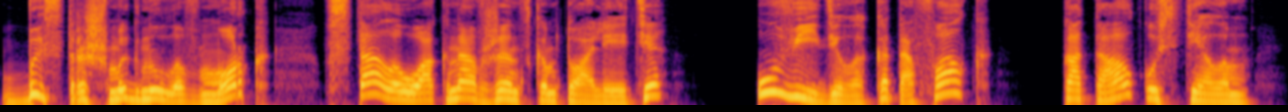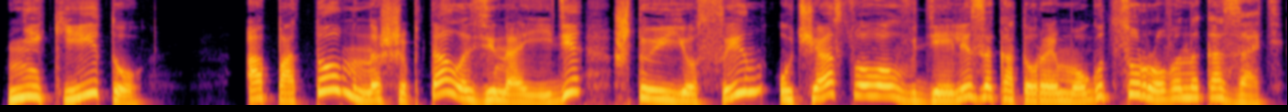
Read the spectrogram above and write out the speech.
Быстро шмыгнула в морг, встала у окна в женском туалете, увидела катафалк, каталку с телом, Никиту, а потом нашептала Зинаиде, что ее сын участвовал в деле, за которое могут сурово наказать.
